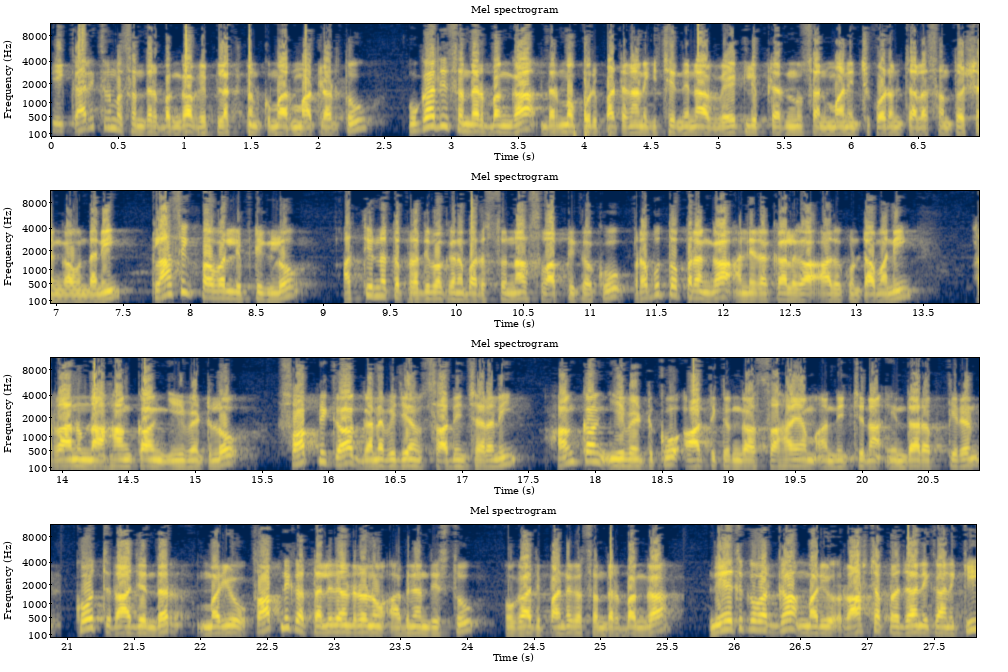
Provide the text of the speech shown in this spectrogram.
ఈ కార్యక్రమ సందర్భంగా విప్ లక్ష్మణ్ కుమార్ మాట్లాడుతూ ఉగాది సందర్భంగా ధర్మపురి పట్టణానికి చెందిన వెయిట్ లిఫ్టర్ను సన్మానించుకోవడం చాలా సంతోషంగా ఉందని క్లాసిక్ పవర్ లిఫ్టింగ్లో అత్యున్నత ప్రతిభ కనబరుస్తున్న స్వాప్నికకు ప్రభుత్వ పరంగా అన్ని రకాలుగా ఆదుకుంటామని రానున్న హాంకాంగ్ ఈవెంట్లో స్వాప్నిక ఘన విజయం సాధించాలని హాంకాంగ్ ఈవెంట్కు ఆర్థికంగా సహాయం అందించిన ఇందారప్ కిరణ్ కోచ్ రాజేందర్ మరియు స్వాప్నిక తల్లిదండ్రులను అభినందిస్తూ ఉగాది పండుగ సందర్భంగా నియోజకవర్గ మరియు రాష్ట్ర ప్రజానికానికి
